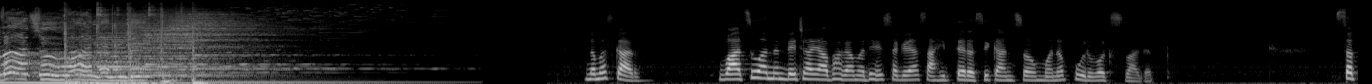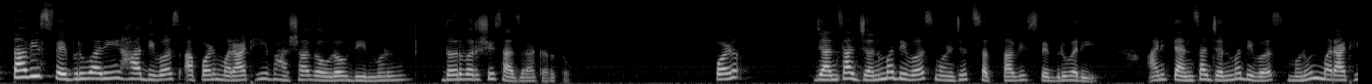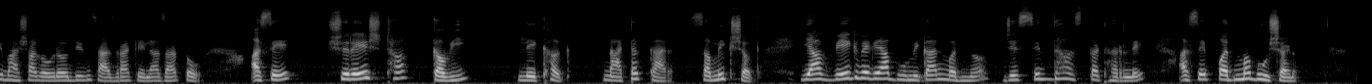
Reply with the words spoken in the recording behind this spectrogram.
वाचू आनंदी. नमस्कार. वाचू आनंदेच्या या भागामध्ये सगळ्या साहित्य रसिकांचं मनपूर्वक स्वागत. सत्तावीस फेब्रुवारी हा दिवस आपण मराठी भाषा गौरव दिन म्हणून दरवर्षी साजरा करतो. पण ज्यांचा जन्मदिवस म्हणजेच सत्तावीस फेब्रुवारी आणि त्यांचा जन्मदिवस म्हणून मराठी भाषा गौरव दिन साजरा केला जातो असे श्रेष्ठ कवी लेखक नाटककार समीक्षक या वेगवेगळ्या भूमिकांमधनं जे सिद्धहस्त ठरले असे पद्मभूषण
